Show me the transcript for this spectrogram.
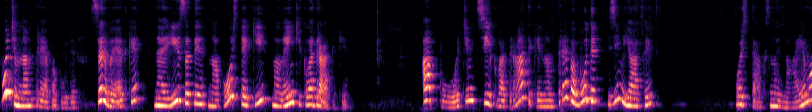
Потім нам треба буде серветки нарізати на ось такі маленькі квадратики. А потім ці квадратики нам треба буде зім'яти. Ось так зминаємо.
